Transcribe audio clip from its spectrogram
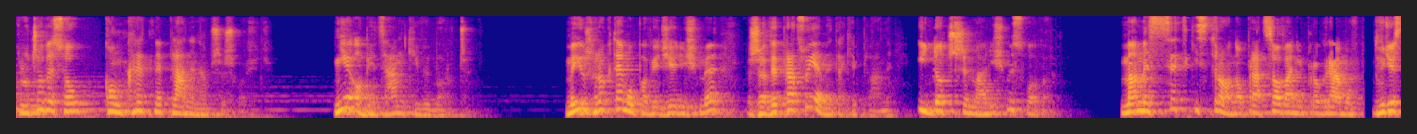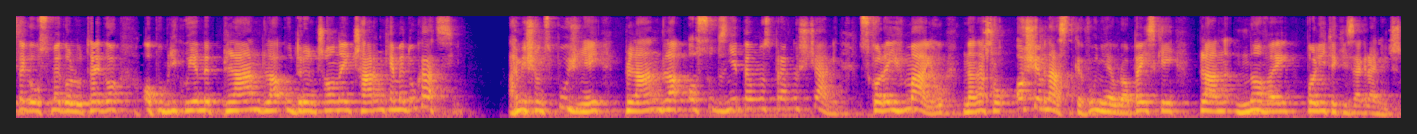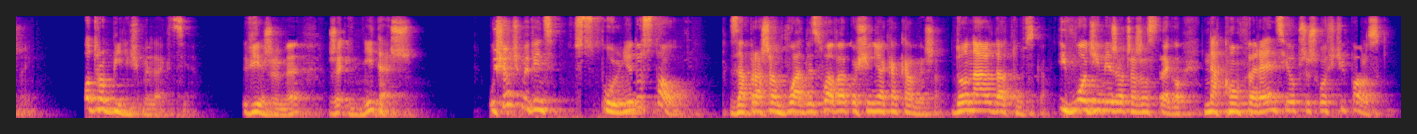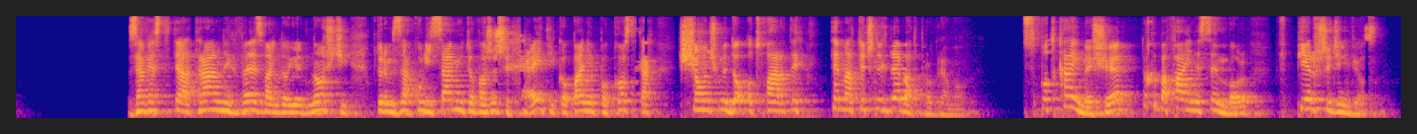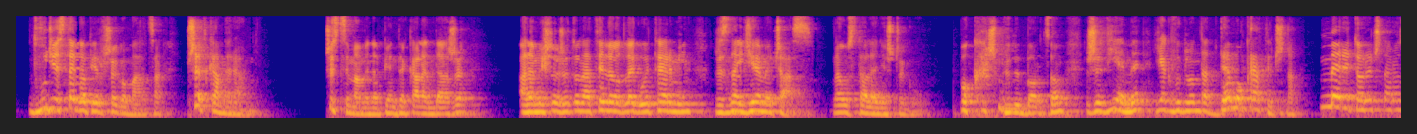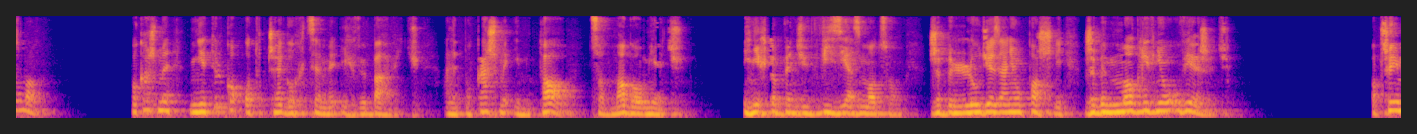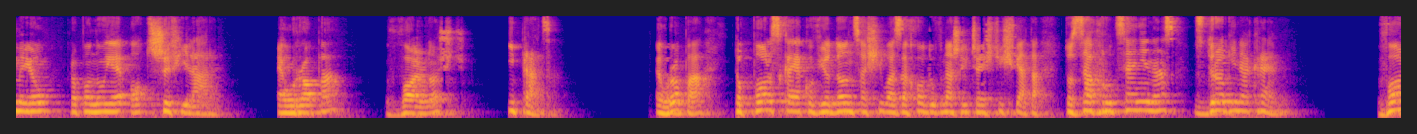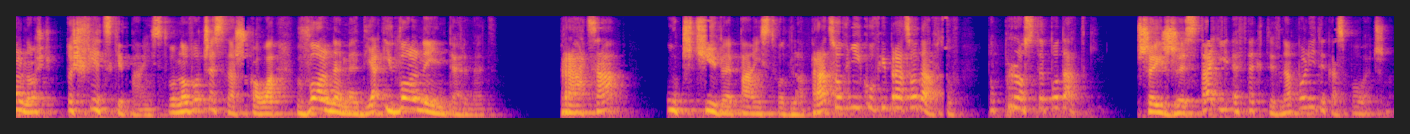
Kluczowe są konkretne plany na przyszłość, nie obiecanki wyborcze. My już rok temu powiedzieliśmy, że wypracujemy takie plany i dotrzymaliśmy słowa. Mamy setki stron opracowań i programów. 28 lutego opublikujemy plan dla udręczonej czarnkiem edukacji, a miesiąc później plan dla osób z niepełnosprawnościami. Z kolei w maju na naszą osiemnastkę w Unii Europejskiej plan nowej polityki zagranicznej. Odrobiliśmy lekcję. Wierzymy, że inni też. Usiądźmy więc wspólnie do stołu. Zapraszam Władysława Kosiniaka-Kamysza, Donalda Tuska i Włodzimierza Czarzastego na konferencję o przyszłości Polski. Zamiast teatralnych wezwań do jedności, którym za kulisami towarzyszy hejt i kopanie po kostkach, siądźmy do otwartych, tematycznych debat programowych. Spotkajmy się, to chyba fajny symbol, w pierwszy dzień wiosny, 21 marca, przed kamerami. Wszyscy mamy napięte kalendarze, ale myślę, że to na tyle odległy termin, że znajdziemy czas na ustalenie szczegółów. Pokażmy wyborcom, że wiemy, jak wygląda demokratyczna, merytoryczna rozmowa. Pokażmy nie tylko od czego chcemy ich wybawić, ale pokażmy im to, co mogą mieć. I niech to będzie wizja z mocą, żeby ludzie za nią poszli, żeby mogli w nią uwierzyć. Oprzyjmy ją, proponuję o trzy filary: Europa, wolność i praca. Europa to Polska jako wiodąca siła Zachodu w naszej części świata. To zawrócenie nas z drogi na Kreml. Wolność to świeckie państwo, nowoczesna szkoła, wolne media i wolny internet. Praca, uczciwe państwo dla pracowników i pracodawców. To proste podatki, przejrzysta i efektywna polityka społeczna.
